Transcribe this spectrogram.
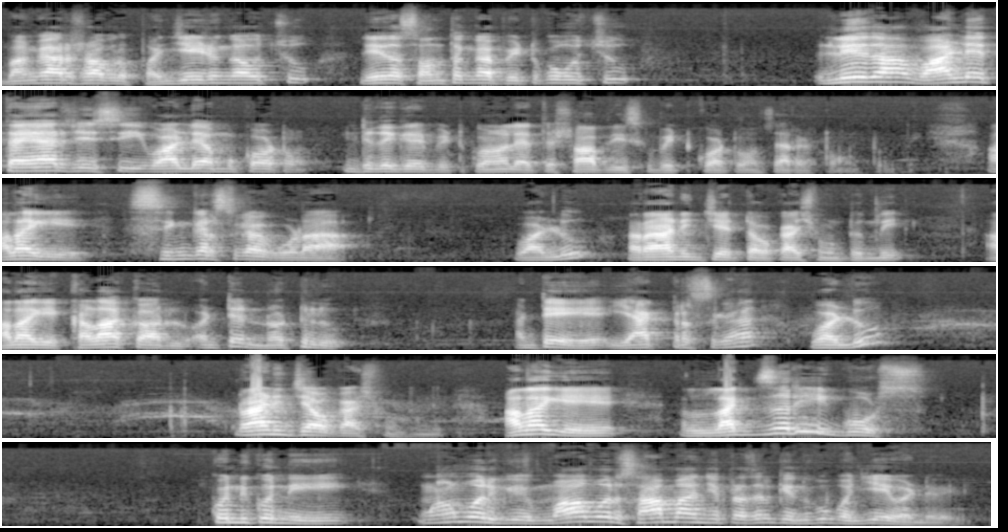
బంగారం షాపులు పనిచేయడం కావచ్చు లేదా సొంతంగా పెట్టుకోవచ్చు లేదా వాళ్ళే తయారు చేసి వాళ్ళే అమ్ముకోవటం ఇంటి దగ్గర పెట్టుకోవడం లేకపోతే షాప్ తీసుకు పెట్టుకోవటం జరగటం ఉంటుంది. అలాగే సింగర్స్గా కూడా వాళ్ళు రాణించే అవకాశం ఉంటుంది. అలాగే కళాకారులు అంటే నటులు అంటే యాక్టర్స్గా వాళ్ళు రాణించే అవకాశం ఉంటుంది. అలాగే లగ్జరీ గూడ్స్ కొన్ని కొన్ని మామూలుకి మామూలు సామాన్య ప్రజలకు ఎందుకు పనిచేయవండి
